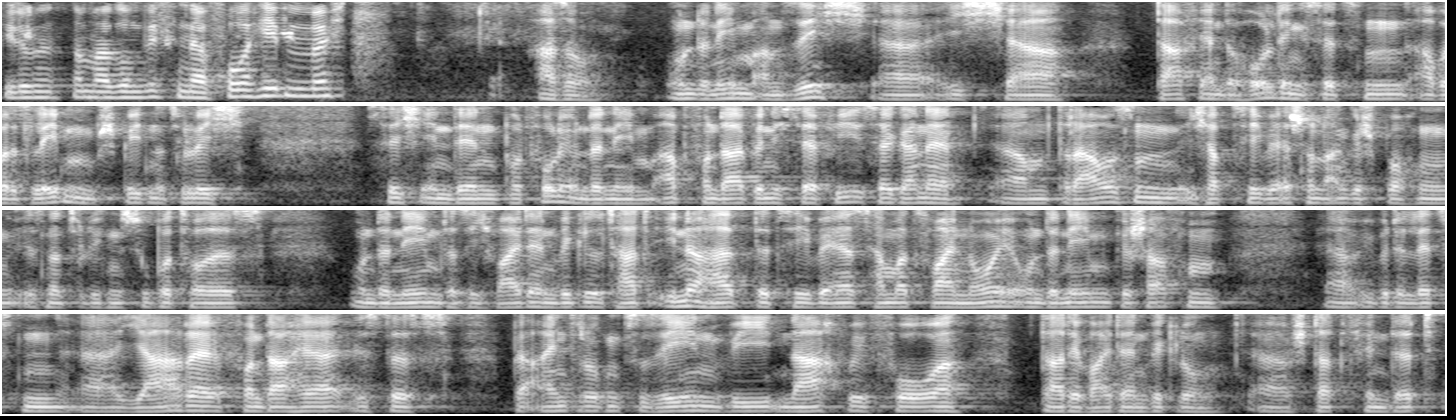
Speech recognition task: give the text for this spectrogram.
die du nochmal so ein bisschen hervorheben möchtest? Also Unternehmen an sich. Äh, ich äh, darf ja in der Holding sitzen, aber das Leben spielt natürlich sich in den Portfoliounternehmen ab. Von daher bin ich sehr viel, sehr gerne ähm, draußen. Ich habe CWS schon angesprochen, ist natürlich ein super tolles Unternehmen, das sich weiterentwickelt hat. Innerhalb der CWS haben wir zwei neue Unternehmen geschaffen äh, über die letzten äh, Jahre. Von daher ist es beeindruckend zu sehen, wie nach wie vor da die Weiterentwicklung äh, stattfindet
